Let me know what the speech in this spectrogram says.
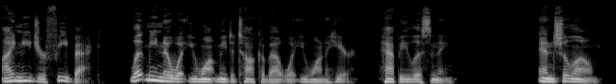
I need your feedback. Let me know what you want me to talk about, what you want to hear. Happy listening. And shalom.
